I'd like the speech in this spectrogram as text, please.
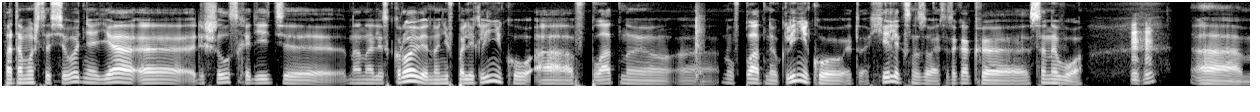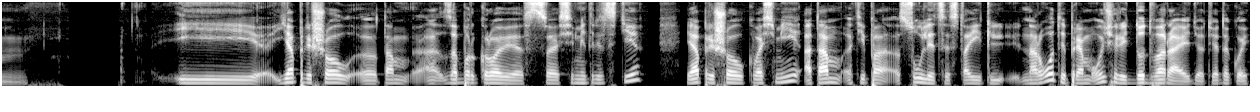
Потому что сегодня я э, решил сходить э, на анализ крови, но не в поликлинику, а в платную, э, ну, в платную клинику. Это Хеликс называется. Это как э, СНВО. Мгм. Ам, И я пришел, э, там а, забор крови с 7.30, я пришел к 8, а там э, типа с улицы стоит народ, и прям очередь до двора идет. Я такой,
